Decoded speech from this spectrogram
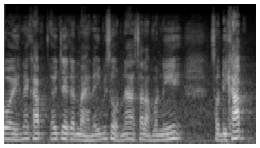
รวยๆนะครับ แล้วเจอกันใหม่ในพิโซดหน้าสำหรับวันนี้ สวัสดีครับ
